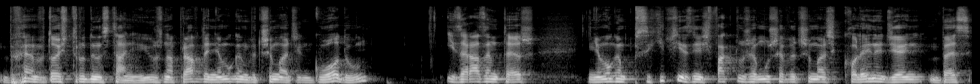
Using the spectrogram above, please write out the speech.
byłem w dość trudnym stanie. Już naprawdę nie mogłem wytrzymać głodu i zarazem też nie mogłem psychicznie znieść faktu, że muszę wytrzymać kolejny dzień bez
